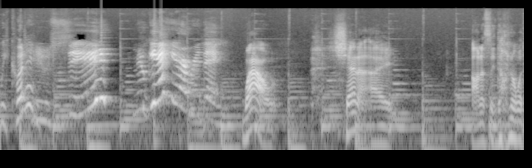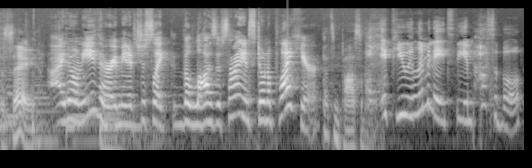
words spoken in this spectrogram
We couldn't. You see? You can't hear everything! wow, Shanna, I honestly don't know what to say. I don't either. I mean, it's just like the laws of science don't apply here. That's impossible. If you eliminate the impossible,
